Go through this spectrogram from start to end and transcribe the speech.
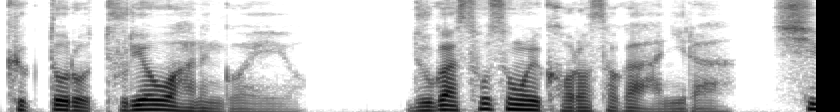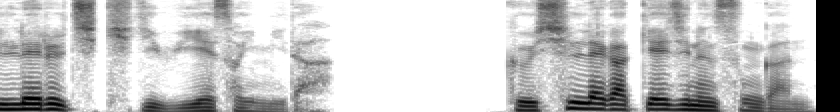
극도로 두려워하는 거예요. 누가 소송을 걸어서가 아니라 신뢰를 지키기 위해서입니다. 그 신뢰가 깨지는 순간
